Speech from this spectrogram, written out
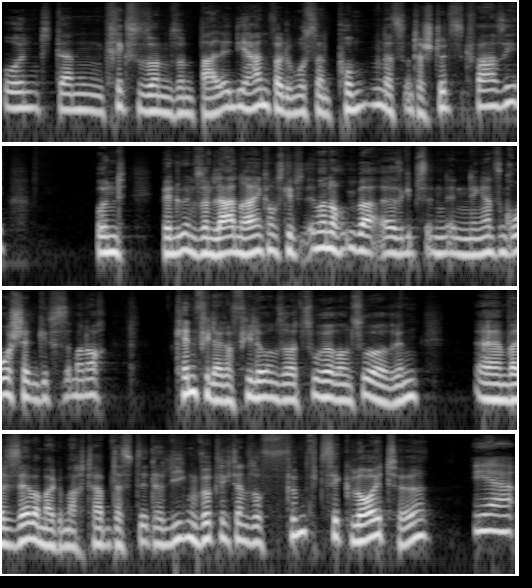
und dann kriegst du so einen, so einen Ball in die Hand, weil du musst dann pumpen, das unterstützt quasi. Und wenn du in so einen Laden reinkommst, gibt es immer noch über, also gibt es in, in den ganzen Großstädten gibt es immer noch, kennen vielleicht auch viele unserer Zuhörer und Zuhörerinnen, ähm, weil sie selber mal gemacht haben, dass, da liegen wirklich dann so 50 Leute Ja.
